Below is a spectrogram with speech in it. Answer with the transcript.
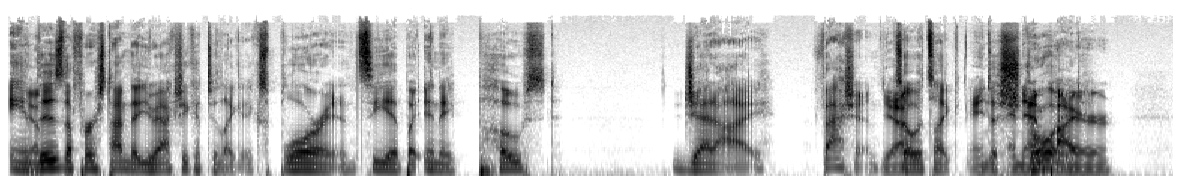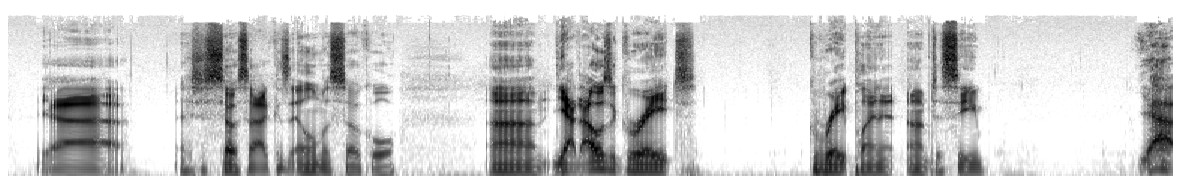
And Yep. this is the first time that you actually get to like explore it and see it, but in a post Jedi fashion. Yeah. So it's like And destroyed. an Empire. Yeah. It's just so sad because Ilum was so cool. Um, yeah, that was a great, great planet um, to see. Yeah,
